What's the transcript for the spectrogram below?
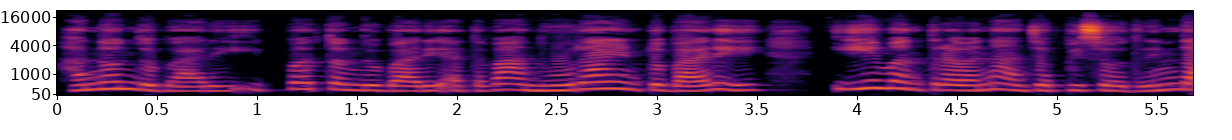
ಹನ್ನೊಂದು ಬಾರಿ, ಇಪ್ಪತ್ತೊಂದು ಬಾರಿ ಅಥವಾ ನೂರ ಎಂಟು ಬಾರಿ ಈ ಮಂತ್ರವನ್ನು ಜಪಿಸೋದ್ರಿಂದ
